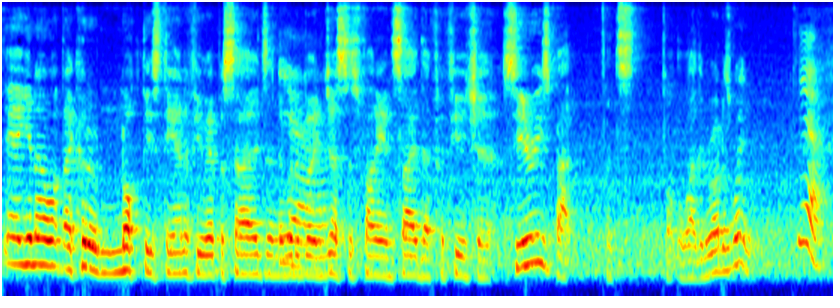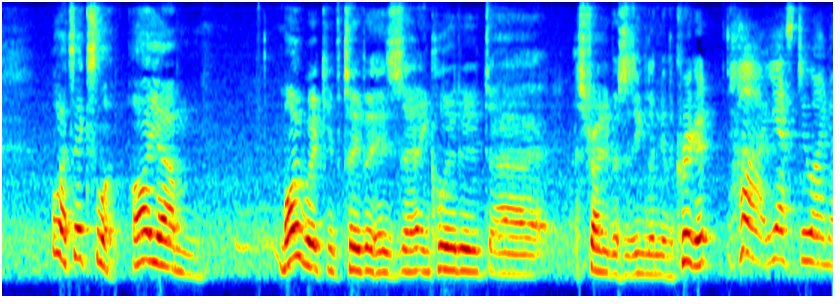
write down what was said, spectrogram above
yeah, you know what, they could have knocked this down a few episodes, and it would have been just as funny and saved that for future series. But that's not the way the writers went. yeah. Well, that's excellent. I um, my week of TV has uh, included uh, Australia versus England in the cricket, Ha, yes, do I know?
